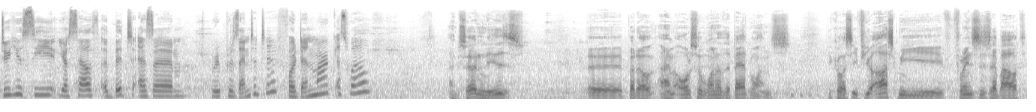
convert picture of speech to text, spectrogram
do you see yourself a bit as a representative for Denmark as well? I'm certainly is. Uh, but I'm also one of the bad ones. because if you ask me, for instance, about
